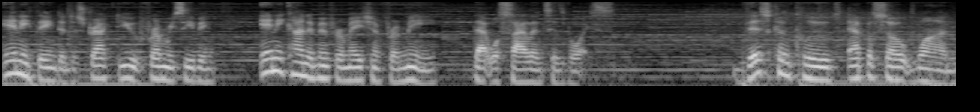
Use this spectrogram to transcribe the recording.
anything to distract you from receiving any kind of information from me that will silence his voice. This concludes episode one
